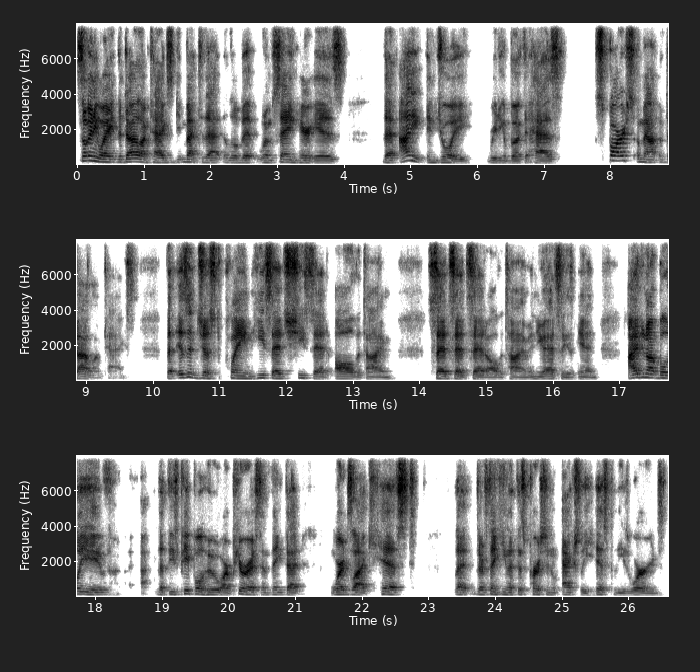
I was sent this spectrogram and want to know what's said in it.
So anyway, the dialogue tags. Getting back to that a little bit. What I'm saying here is that I enjoy reading a book that has sparse amount of dialogue tags that isn't just plain he said she said all the time said said said all the time and you add these in I do not believe uh, that these people who are purists and think that words like hissed, that they're thinking that this person actually hissed these words.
